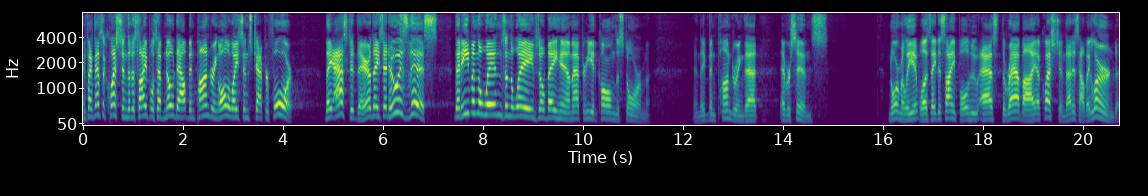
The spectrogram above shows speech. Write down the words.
In fact, that's a question the disciples have no doubt been pondering all the way since chapter 4. They asked it there. They said, Who is this that even the winds and the waves obey him after he had calmed the storm? And they've been pondering that ever since. Normally, it was a disciple who asked the rabbi a question. That is how they learned.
